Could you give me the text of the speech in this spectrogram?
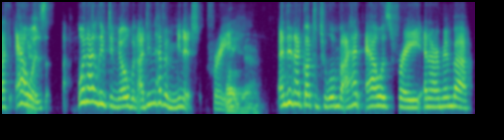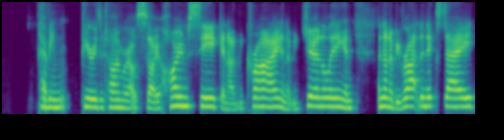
like hours. When I lived in Melbourne, I didn't have a minute free. Oh yeah. And then I got to Toowoomba, I had hours free. And I remember having periods of time where I was so homesick and I'd be crying and I'd be journaling and, and then I'd be right the next day.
